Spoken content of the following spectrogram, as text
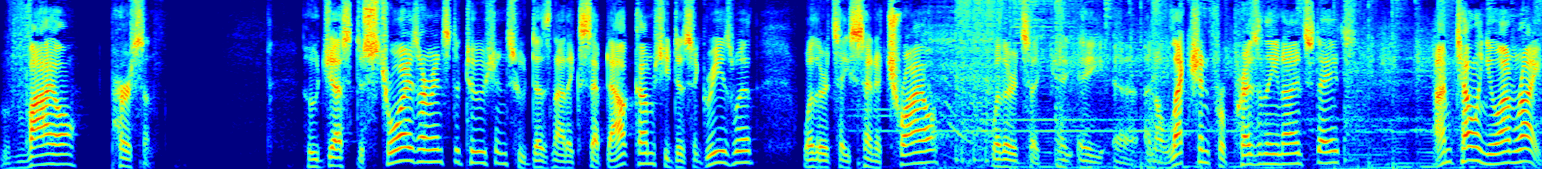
vile person who just destroys our institutions, who does not accept outcomes she disagrees with, whether it's a Senate trial, whether it's a, a, a uh, an election for President of the United States. I'm telling you, I'm right.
